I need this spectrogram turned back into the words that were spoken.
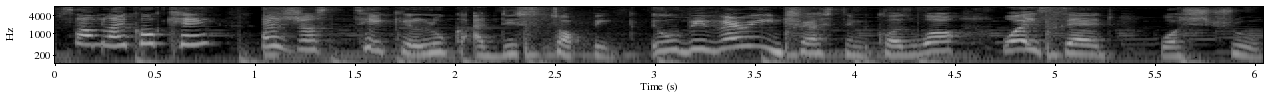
So I'm like, okay, let's just take a look at this topic. It will be very interesting because what what he said was true.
